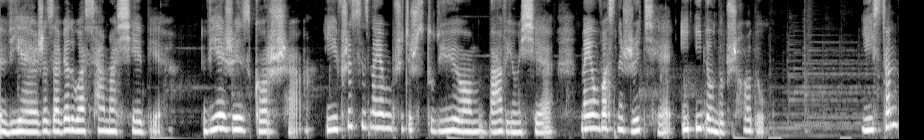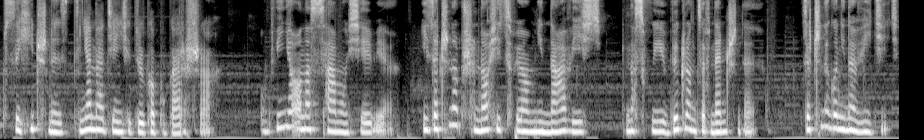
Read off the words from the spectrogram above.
Wie, że zawiodła sama siebie. Wie, że jest gorsza. I wszyscy znajomi przecież studiują, bawią się, mają własne życie i idą do przodu. Jej stan psychiczny z dnia na dzień się tylko pogarsza. Obwinia ona samą siebie i zaczyna przenosić swoją nienawiść na swój wygląd zewnętrzny. Zaczyna go nienawidzić,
